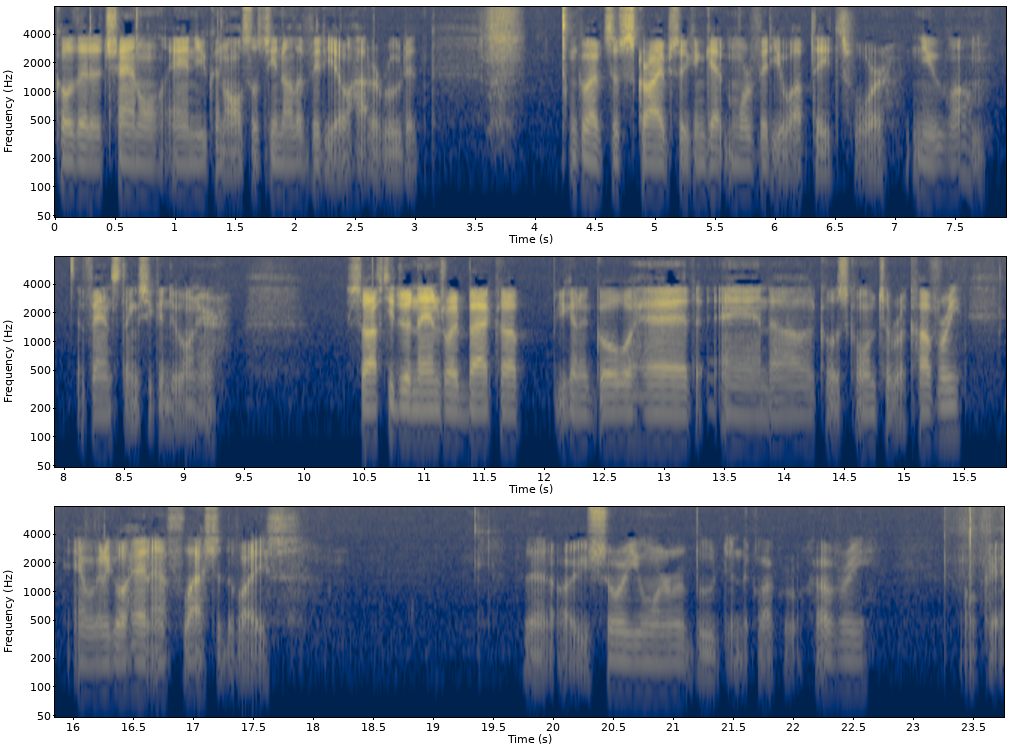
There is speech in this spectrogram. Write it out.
go to the channel and you can also see another video how to root it. Go ahead and subscribe so you can get more video updates for new um, advanced things you can do on here. So after you do an Android backup, you're going to go ahead and uh, go, go into recovery and we're going to go ahead and flash the device. Then are you sure you want to reboot in the clock recovery? Okay.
